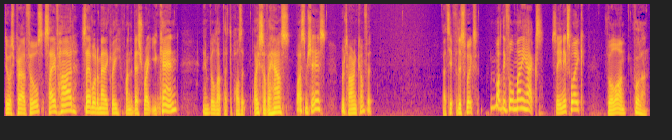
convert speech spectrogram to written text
Do us proud fools. Save hard, save automatically, find the best rate you can, and build up that deposit. Buy yourself a house, buy some shares, retire in comfort. That's it for this week's Motley Fool Money Hacks. See you next week. Fool on. Full on.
